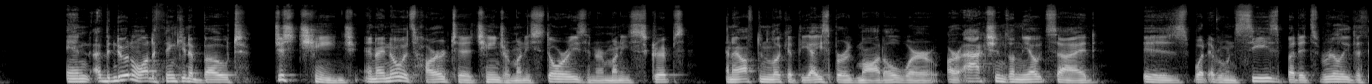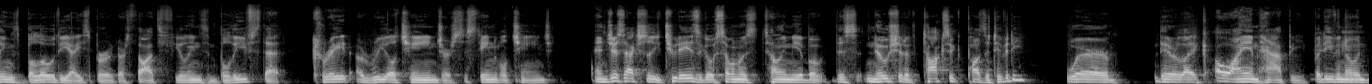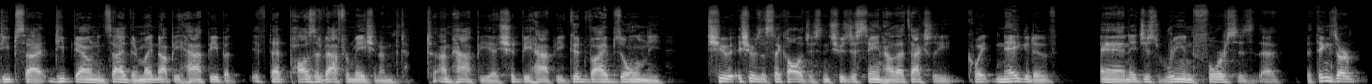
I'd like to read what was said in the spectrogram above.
And I've been doing a lot of thinking about just change. And I know it's hard to change our money stories and our money scripts. And I often look at the iceberg model where our actions on the outside is what everyone sees, but it's really the things below the iceberg, our thoughts, feelings, and beliefs that create a real change or sustainable change. And just actually two days ago, someone was telling me about this notion of toxic positivity, where they're like, "Oh, I am happy," but even though in deep side, deep down inside, they might not be happy. But if that positive affirmation, "I'm I'm happy," I should be happy, good vibes only. She she was a psychologist, and she was just saying how that's actually quite negative, and it just reinforces that the things are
